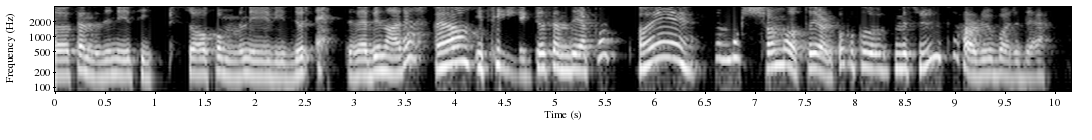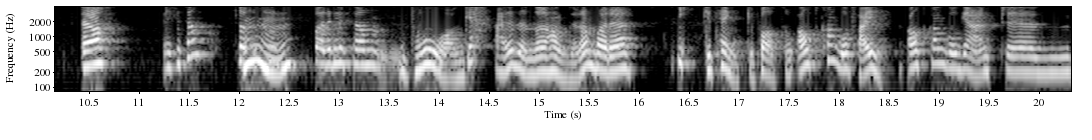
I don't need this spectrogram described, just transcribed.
og sende de nye tips og komme med nye videoer etter webinaret. Ja. I tillegg til å sende de e-post. En morsom måte å gjøre det på. for. Med Zoom så har du jo bare det. Ja. Ikke sant? Så, så Mm. bare liksom våge er jo det det handler om. Bare ikke tenke på alt som Alt kan gå feil. Alt kan gå gærent. eh,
